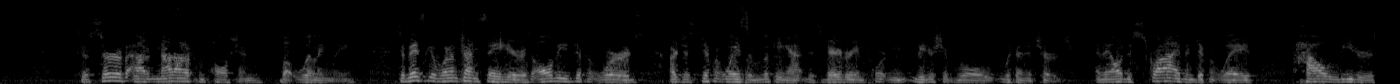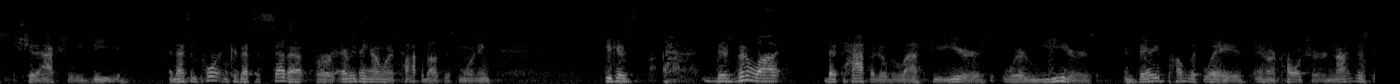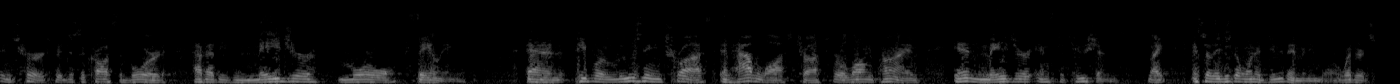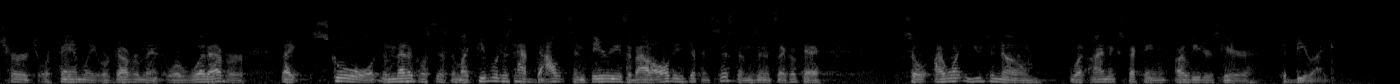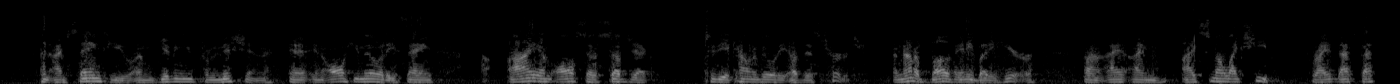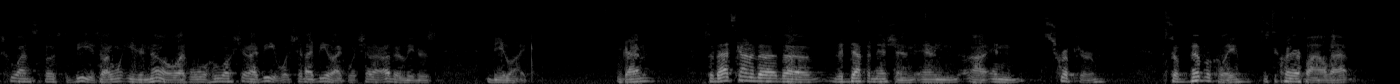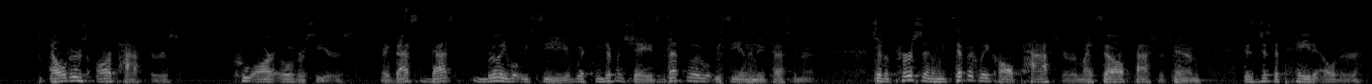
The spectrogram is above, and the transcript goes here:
So serve out of, not out of compulsion, but willingly. So basically, what I'm trying to say here is all these different words are just different ways of looking at this very, very important leadership role within a church. And they all describe in different ways how leaders should actually be. And that's important because that's a setup for everything I want to talk about this morning. Because there's been a lot that's happened over the last few years where leaders, in very public ways in our culture, not just in church, but just across the board, have had these major moral failings and people are losing trust and have lost trust for a long time in major institutions. Like, and so they just don't want to do them anymore, whether it's church or family or government or whatever. Like school, the medical system, like people just have doubts and theories about all these different systems, and it's like, okay, so I want you to know what I'm expecting our leaders here to be like. And I'm saying to you, I'm giving you permission in, in all humility, saying, I am also subject to the accountability of this church. I'm not above anybody here. Uh, I, I'm, I smell like sheep, right? That's, that's who I'm supposed to be. So I want you to know, like, well, who should I be? What should I be like? What should our other leaders be like? Okay? So that's kind of the, the, the definition in, uh, in Scripture. So biblically, just to clarify all that, elders are pastors who are overseers. Right? That's, that's really what we see with some different shades, but that's really what we see in the New Testament. So the person we typically call pastor, myself, Pastor Tim, is just a paid elder.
